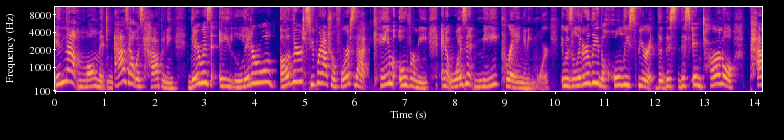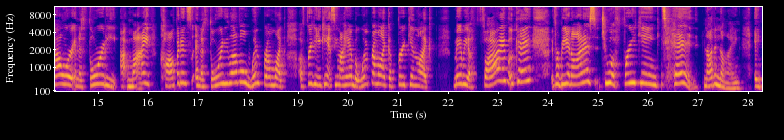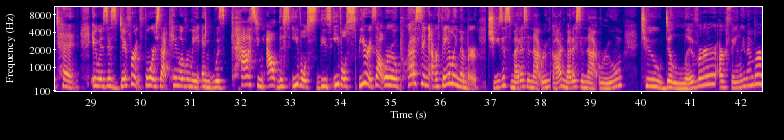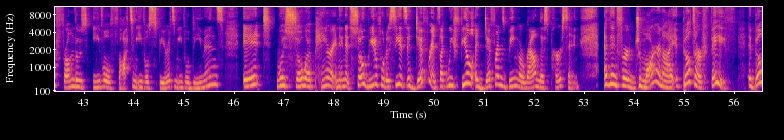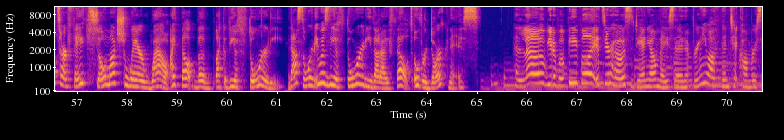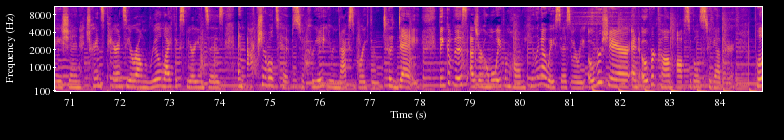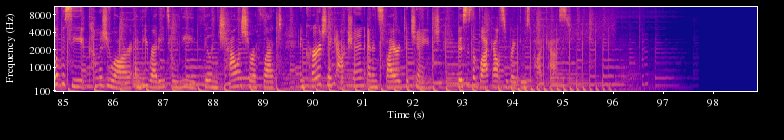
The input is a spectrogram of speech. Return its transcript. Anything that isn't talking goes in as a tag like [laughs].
in that moment, as that was happening, there was a literal other supernatural force that came over me. And it wasn't me praying anymore. It was literally the Holy Spirit, that this, this internal power and authority. Uh, my confidence and authority level went from like a freaking, you can't see my hand, but went from like a freaking like maybe a five, okay? If we're being honest, to a freaking 10, not a nine, a 10. It was this different force that came over me and was casting out this evil, these evil spirits that were oppressing our family member. Jesus met us in that room. God met us in that room to deliver our family member from those evil thoughts and evil spirits and evil demons. It was so apparent and it's so beautiful to see. It's a difference. Like we feel a difference being around around this person. And then for Jamar and I, it built our faith. It built our faith so much to where, wow, I felt the like the authority. That's the word. It was the authority that I felt over darkness. Hello, beautiful people. It's your host, Danielle Mason, bringing you authentic conversation, transparency around real life experiences, and actionable tips to create your next breakthrough today. Think of this as your home away from home healing oasis where we overshare and overcome obstacles together. Pull up a seat, come as you are, and be ready to leave feeling challenged to reflect, encouraged to take action, and inspired to change. This is the Blackouts to Breakthroughs podcast.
